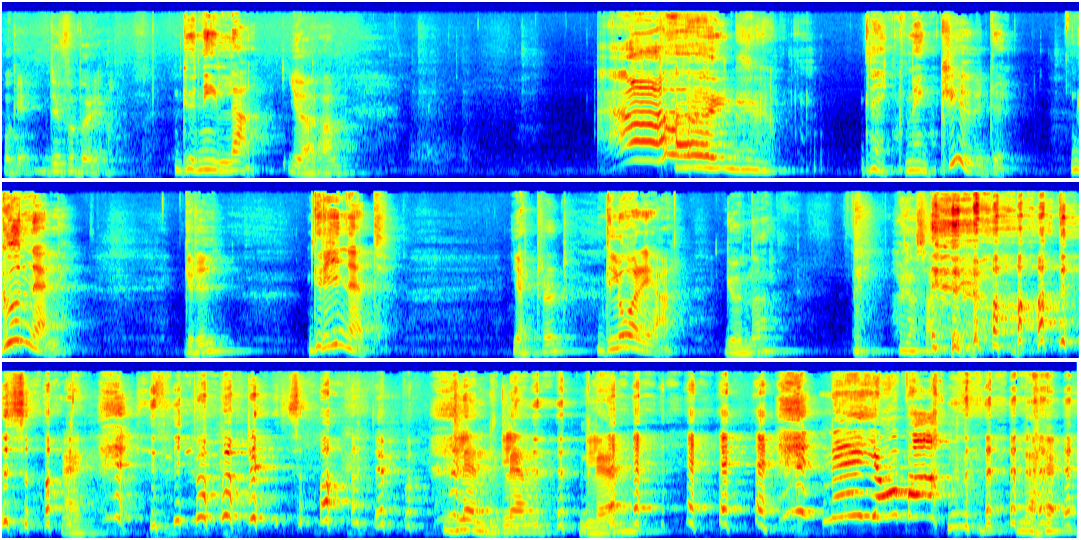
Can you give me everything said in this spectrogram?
Okej, du får börja. Gunilla. Göran. Ah, nej, men gud. Gunnel. Gry. Grynet. Gertrud. Gloria. Gunnar. Har jag sagt det? Ja, det sa Nej. Ja, det sa du. Glenn, Glenn, Glenn. Nej, jag vann! Nej.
